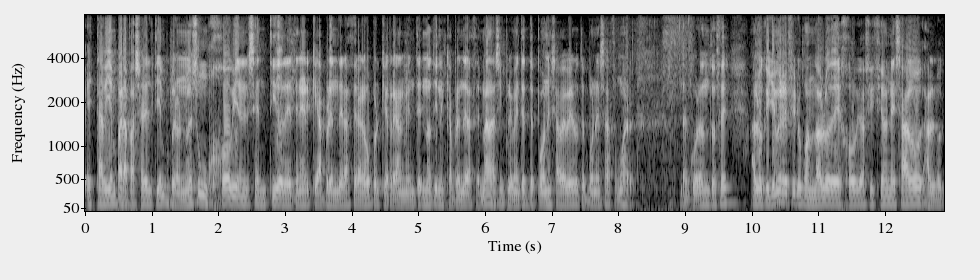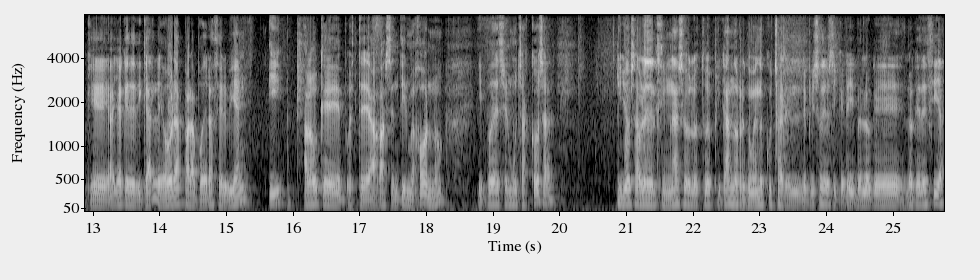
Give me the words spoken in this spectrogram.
está bien para pasar el tiempo, pero no es un hobby en el sentido de tener que aprender a hacer algo porque realmente no tienes que aprender a hacer nada, simplemente te pones a beber o te pones a fumar. ¿De acuerdo? Entonces, a lo que yo me refiero cuando hablo de hobby o afición es algo a lo que haya que dedicarle horas para poder hacer bien y algo que pues te haga sentir mejor, ¿no? Y puede ser muchas cosas. Y yo os hablé del gimnasio, lo estuve explicando, os recomiendo escuchar el episodio si queréis ver lo que, lo que decía.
